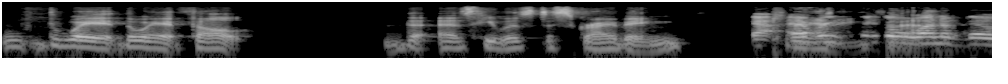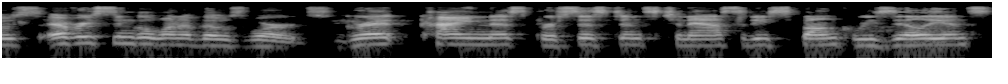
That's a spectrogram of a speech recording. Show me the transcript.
the way the way it felt th- as he was describing Yeah, every single one of those, every single one of those words grit, kindness, persistence, tenacity, spunk, resilience,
